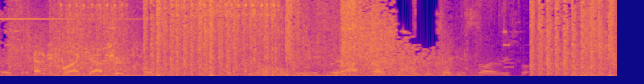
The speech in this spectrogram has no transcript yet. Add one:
Enemy flag captured. I felt 26 seconds till I respawn.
